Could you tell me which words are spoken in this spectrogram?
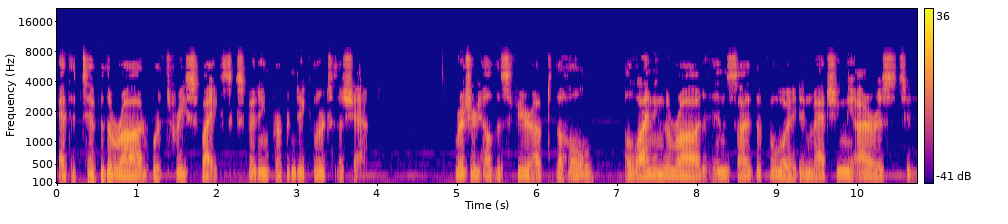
At the tip of the rod were three spikes extending perpendicular to the shaft. Richard held the sphere up to the hole, aligning the rod inside the void and matching the iris to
